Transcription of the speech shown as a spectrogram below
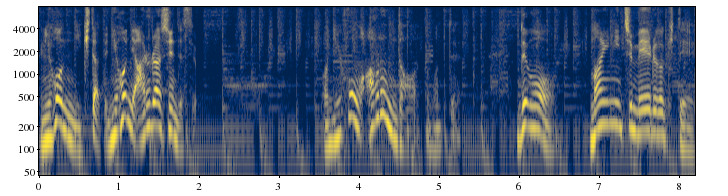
日本に来たって日本にあるらしいんですよ。あ日本あるんだと思って。でも毎日メールが来て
